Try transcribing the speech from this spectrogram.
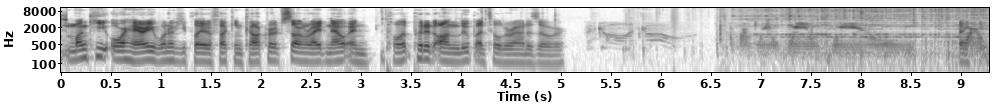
okay. Monkey or Harry, one of you play a fucking cockroach song right now and put it on loop until the round is over. Thank you.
